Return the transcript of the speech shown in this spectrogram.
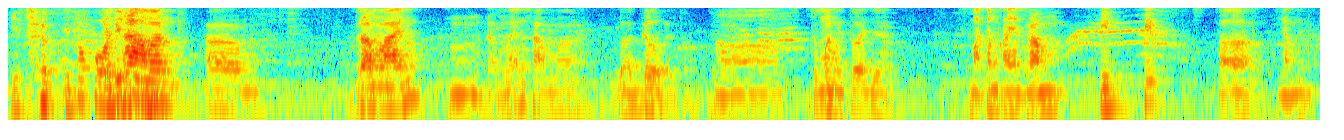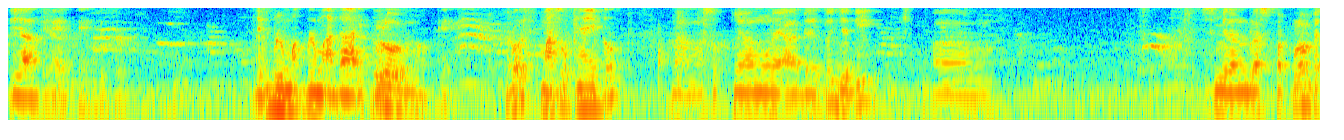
gitu. Itu full jadi drum. cuman em, drum line, Hmm. drum line sama bagel itu, Oh, cuman itu aja. semacam kayak drum pip pip Heeh. yang ya Iya, oke. gitu. Jadi belum belum ada itu. Belum. Oke. Terus masuknya itu Nah, masuknya mulai ada itu jadi em, 1940 sampai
